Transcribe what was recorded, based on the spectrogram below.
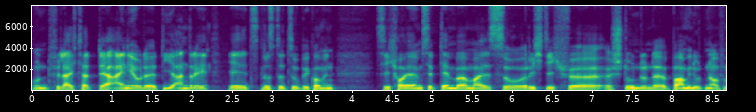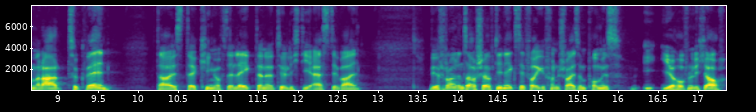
Und vielleicht hat der eine oder die andere jetzt Lust dazu bekommen, sich heuer im September mal so richtig für eine Stunde und ein paar Minuten auf dem Rad zu quälen. Da ist der King of the Lake dann natürlich die erste Wahl. Wir freuen uns auch schon auf die nächste Folge von Schweiß und Pommes. Ihr hoffentlich auch.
